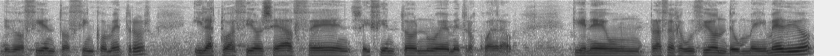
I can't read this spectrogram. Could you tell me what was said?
de 205 metros y la actuación se hace en 609 metros cuadrados. Tiene un plazo de ejecución de un mes y medio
